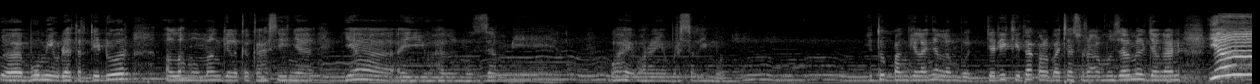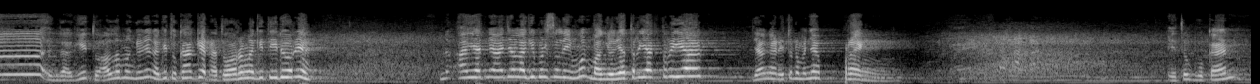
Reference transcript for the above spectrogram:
uh, bumi udah tertidur, Allah memanggil kekasihnya, "Ya ayyuhal muzammil." Wahai orang yang berselimut. Itu panggilannya lembut. Jadi kita kalau baca surah Al-Muzammil jangan ya enggak gitu. Allah manggilnya enggak gitu, kaget atau orang lagi tidur ya. Nah, ayatnya aja lagi berselimut, manggilnya teriak-teriak. Jangan itu namanya prank. Itu bukan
